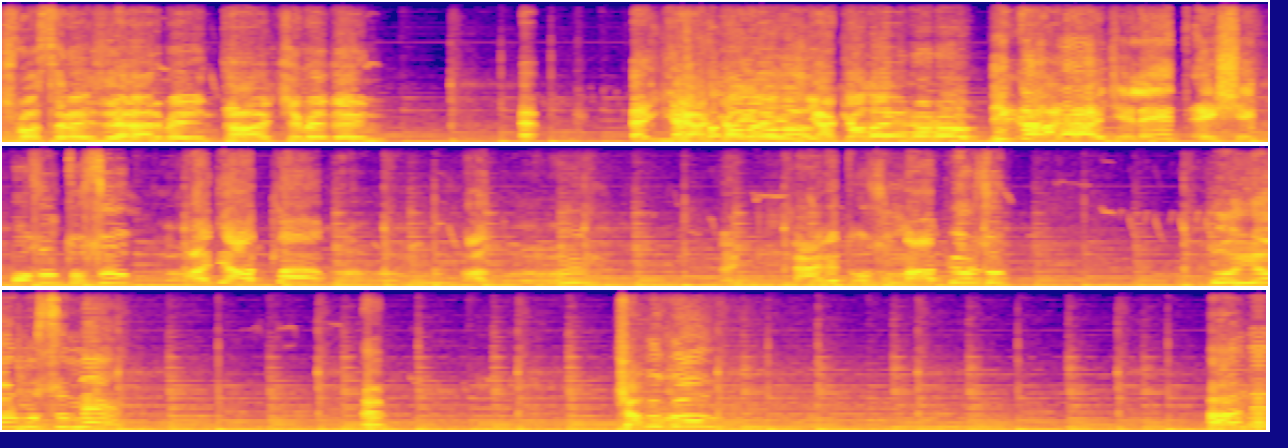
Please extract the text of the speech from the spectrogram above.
Kaçmasına izin vermeyin. Takip edin. E, Yakalayın, onu. yakalayın onu. Dikkat Hadi acele et eşek bozuntusu. Hadi atla. Lanet olsun ne yapıyorsun? Duyuyor musun ne? E, Çabuk ol. Hadi!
